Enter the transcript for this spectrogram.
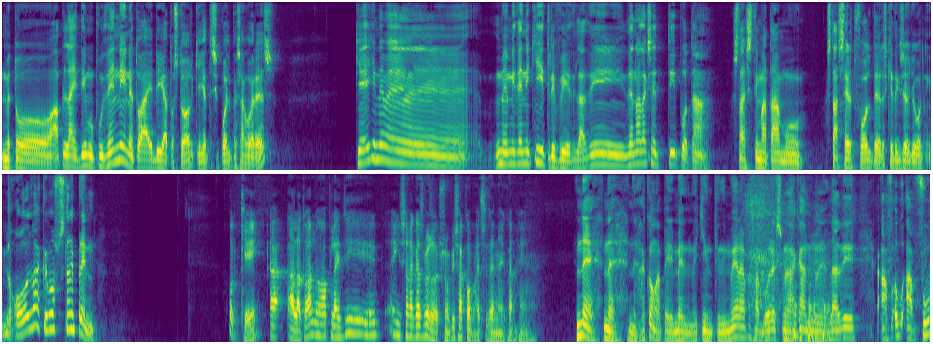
με το Apple ID μου που δεν είναι το ID για το store και για τις υπόλοιπες αγορές και έγινε με, με μηδενική τριβή δηλαδή δεν άλλαξε τίποτα στα συστήματά μου στα shared folders και δεν ξέρω και εγώ όλα ακριβώς όπως ήταν πριν OK, okay. αλλά το άλλο Apple ID είσαι αναγκασμένος να το χρησιμοποιείς ακόμα έτσι δεν έκανε Ναι, ναι, ναι. Ακόμα περιμένουμε εκείνη την ημέρα που θα μπορέσουμε να κάνουμε. δηλαδή, αφού, αφού,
